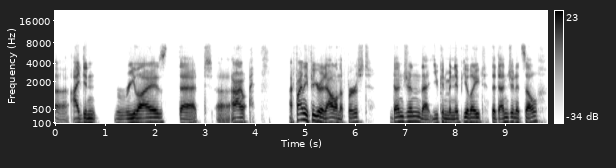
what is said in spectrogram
uh, I didn't realize that uh, I I finally figured it out on the first dungeon that you can manipulate the dungeon itself.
